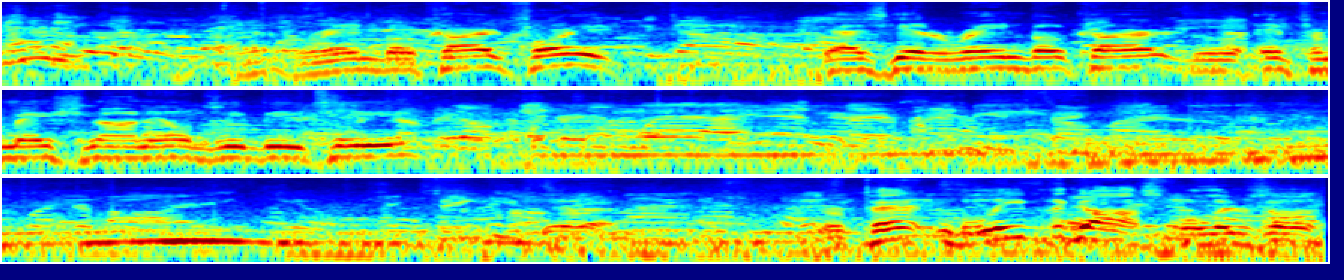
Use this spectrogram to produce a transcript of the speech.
Yeah, Rainbow card for you. You guys get a rainbow card, a little information on LGBT. Repent and believe the gospel. There's a,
